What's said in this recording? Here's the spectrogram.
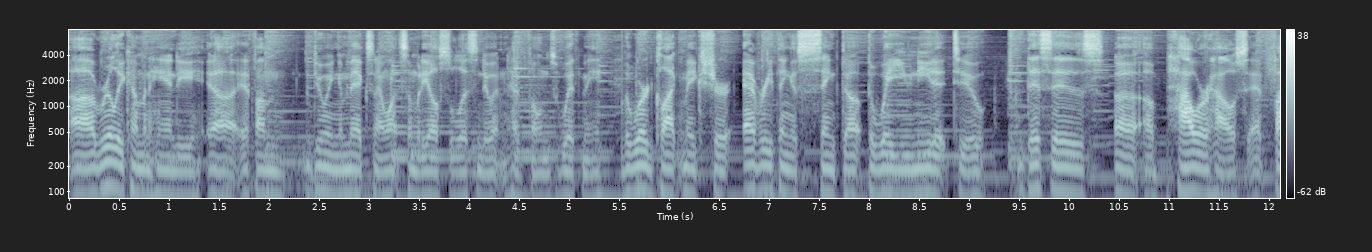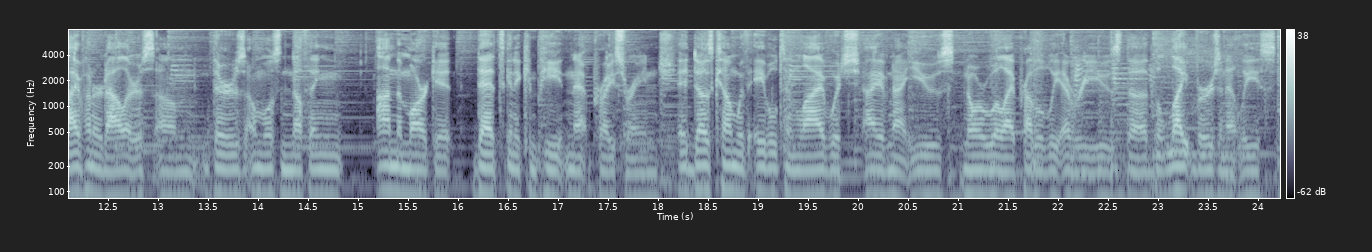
uh, really come in handy uh, if I'm doing a mix and I want somebody else to listen to it in headphones with me. The word clock makes sure everything is synced up the way you need it to. This is a, a powerhouse at $500. Um, there's almost nothing on the market that's going to compete in that price range. It does come with Ableton Live, which I have not used, nor will I probably ever use the the light version at least.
